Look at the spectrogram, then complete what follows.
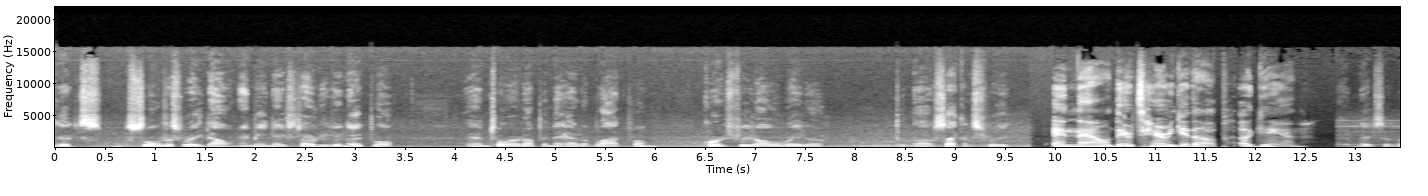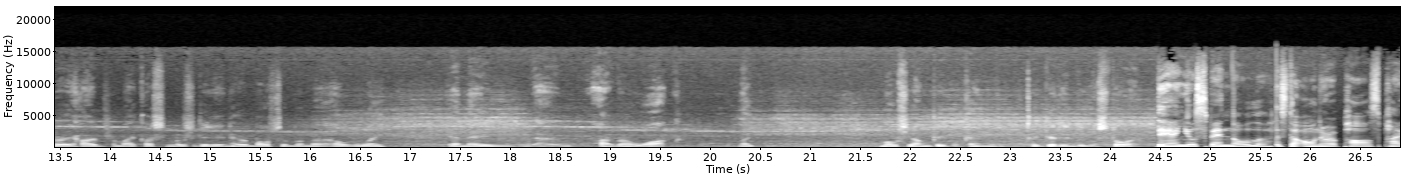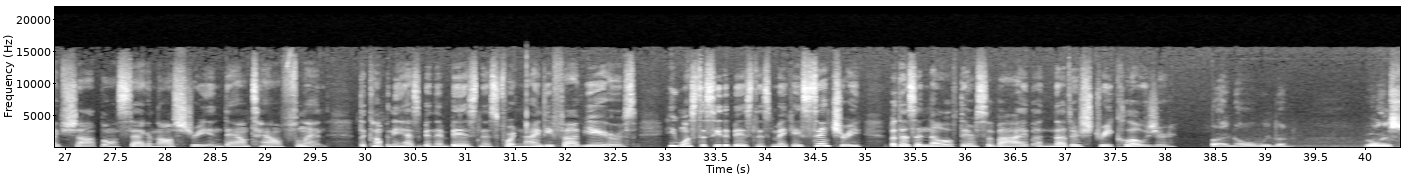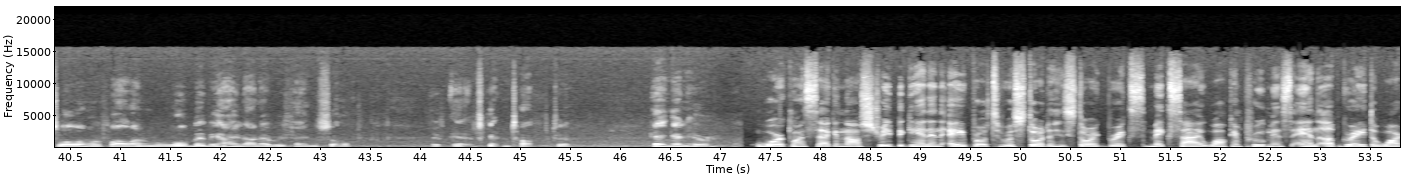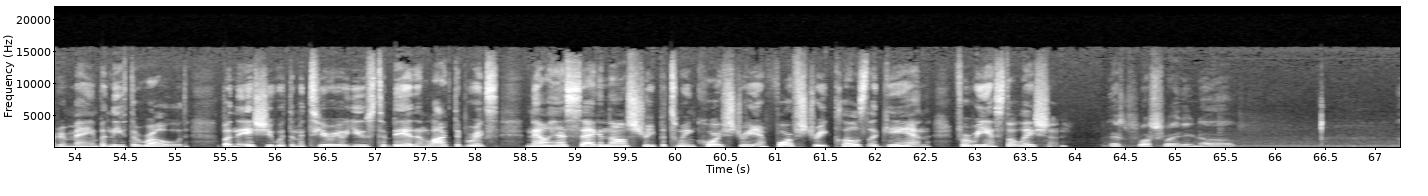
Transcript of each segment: It's slowed us right down. I mean, they started in April and tore it up, and they had it blocked from Court Street all the way to uh, Second Street. And now they're tearing it up again. It makes it very hard for my customers to get in here. Most of them are elderly, and they uh, aren't going to walk like most young people can to get into the store. Daniel Spanola is the owner of Paul's Pipe Shop on Saginaw Street in downtown Flint. The company has been in business for 95 years. He wants to see the business make a century, but doesn't know if they'll survive another street closure. I know we've been really slow and we're falling a little bit behind on everything, so it, it's getting tough to hang in here. Work on Saginaw Street began in April to restore the historic bricks, make sidewalk improvements, and upgrade the water main beneath the road. But an issue with the material used to bed and lock the bricks now has Saginaw Street between Court Street and 4th Street closed again for reinstallation. It's frustrating. Uh,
